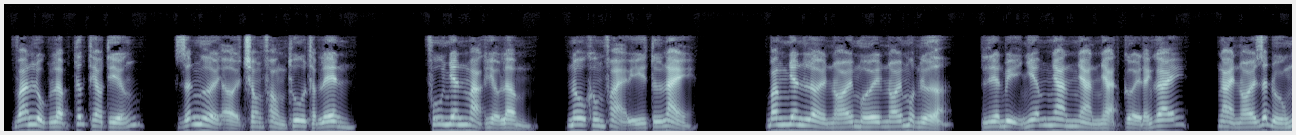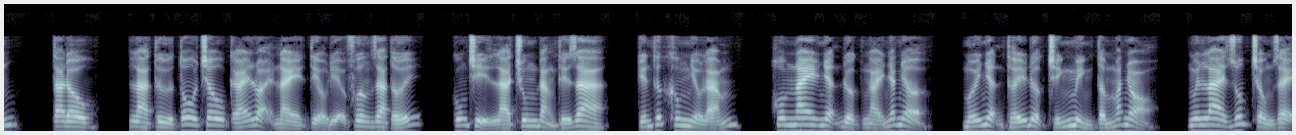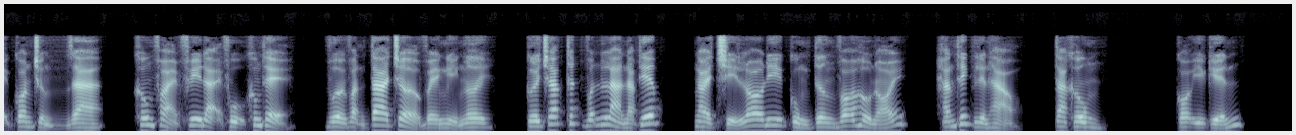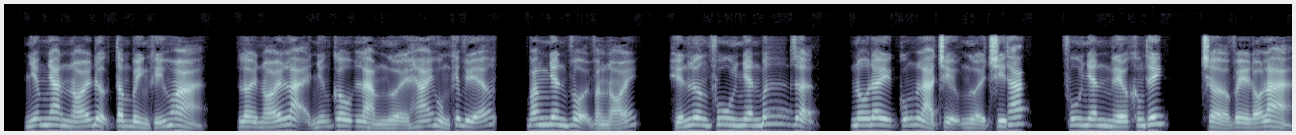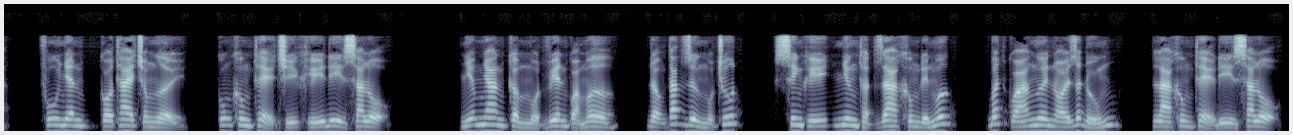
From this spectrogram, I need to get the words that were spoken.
Vãn lục lập tức theo tiếng, dẫn người ở trong phòng thu thập lên. Phu nhân mạc hiểu lầm, nô không phải ý tứ này. Băng nhân lời nói mới nói một nửa, liền bị nhiễm nhan nhàn nhạt cười đánh gãy, ngài nói rất đúng, ta đâu, là từ Tô Châu cái loại này tiểu địa phương ra tới, cũng chỉ là trung đẳng thế gia, kiến thức không nhiều lắm, hôm nay nhận được ngài nhắc nhở, mới nhận thấy được chính mình tầm mắt nhỏ, nguyên lai giúp chồng dạy con trưởng ra, không phải phi đại phụ không thể, vừa vặn ta trở về nghỉ ngơi, cưới chắc thất vẫn là nạp tiếp, ngài chỉ lo đi cùng tương võ hầu nói, hắn thích liền hảo, ta không. Có ý kiến. Nhiễm nhan nói được tâm bình khí hòa, lời nói lại những câu làm người hái hùng khiếp vía, băng nhân vội vàng nói, hiến lương phu nhân bất giận, nô đây cũng là chịu người chi thác, phu nhân nếu không thích, trở về đó là, phu nhân có thai trong người, cũng không thể trí khí đi xa lộ. Nhiễm nhan cầm một viên quả mơ, động tác dừng một chút, sinh khí nhưng thật ra không đến mức, bất quá ngươi nói rất đúng, là không thể đi xa lộ.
